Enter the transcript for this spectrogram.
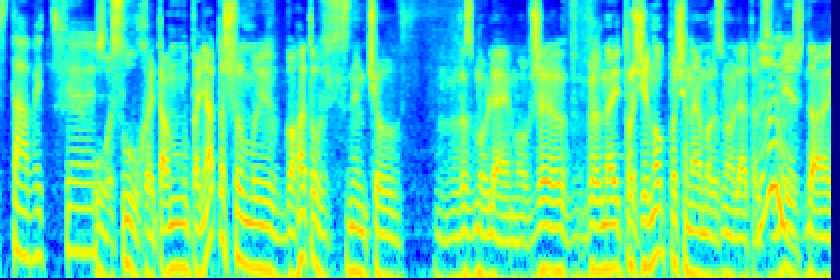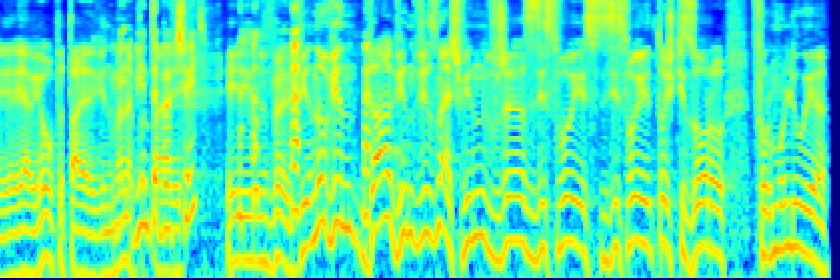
ставить. е, О, слухай, там ну, понятно, що ми багато з ним чого розмовляємо. Вже, навіть про жінок починаємо розмовляти. Розумієш? Да, я, я його питаю, він мене Він питає. тебе вчить? І, він, ну, він, да, він, він, знаєш, він вже зі своєї, зі своєї точки зору формулює.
